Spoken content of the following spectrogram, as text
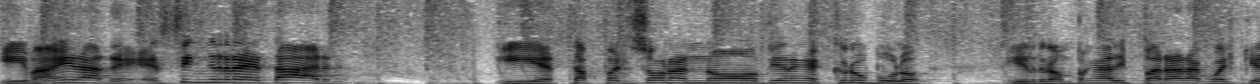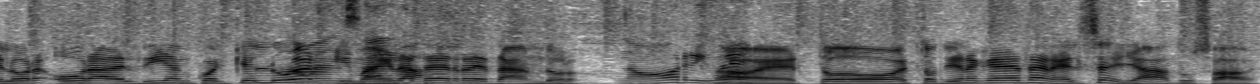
Imagínate, es sin retar y estas personas no tienen escrúpulos y rompen a disparar a cualquier hora, hora del día en cualquier lugar, imagínate retándolo. No, horrible. ¿Sabes? Esto, esto tiene que detenerse ya, tú sabes.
